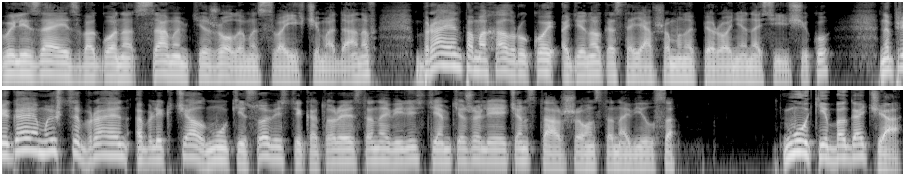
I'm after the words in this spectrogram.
Вылезая из вагона с самым тяжелым из своих чемоданов, Брайан помахал рукой одиноко стоявшему на перроне носильщику. Напрягая мышцы, Брайан облегчал муки совести, которые становились тем тяжелее, чем старше он становился. Муки богача,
